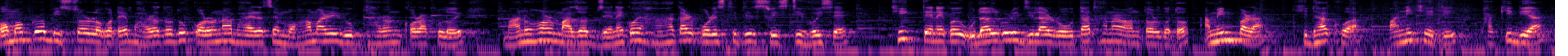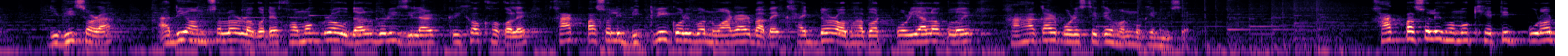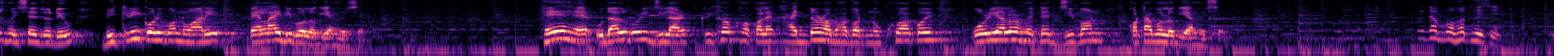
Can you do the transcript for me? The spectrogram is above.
সমগ্ৰ বিশ্বৰ লগতে ভাৰততো কৰোণা ভাইৰাছে মহামাৰী ৰূপ ধাৰণ কৰাক লৈ মানুহৰ মাজত যেনেকৈ হাহাকাৰ পৰিস্থিতিৰ সৃষ্টি হৈছে ঠিক তেনেকৈ ওদালগুৰি জিলাৰ ৰৌতা থানাৰ অন্তৰ্গত আমিনপাৰা সিধাখোৱা পানীখেতি ফাঁকিদিয়া ডিভিচৰা আদি অঞ্চলৰ লগতে সমগ্ৰ ওদালগুৰি জিলাৰ কৃষকসকলে শাক পাচলি বিক্ৰী কৰিব নোৱাৰাৰ বাবে খাদ্যৰ অভাৱত পৰিয়ালক লৈ হাহাকাৰ পৰিস্থিতিৰ সন্মুখীন হৈছে। শাক পাচলিসমূহ খেতিত পূৰঠ হৈছে যদিও বিক্ৰী কৰিব নোৱাৰি পেলাই দিবলগীয়া হৈছে। সেয়েহে ওদালগুৰি জিলাৰ কৃষকসকলে খাদ্যৰ অভাৱত নোখোৱাকৈ পৰিয়ালৰ সৈতে জীৱন কটাবলগীয়া হৈছে। বহুত হৈছে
